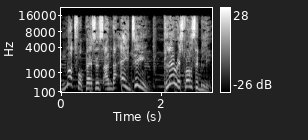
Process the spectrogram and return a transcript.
not for persons under 18. Play responsibly.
